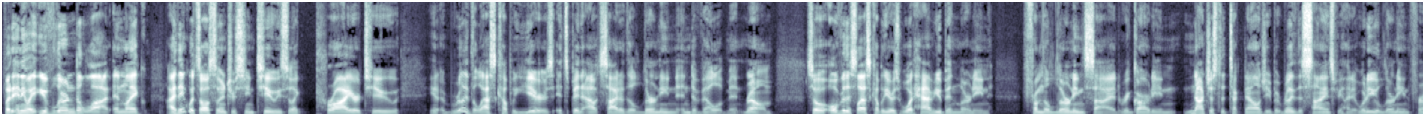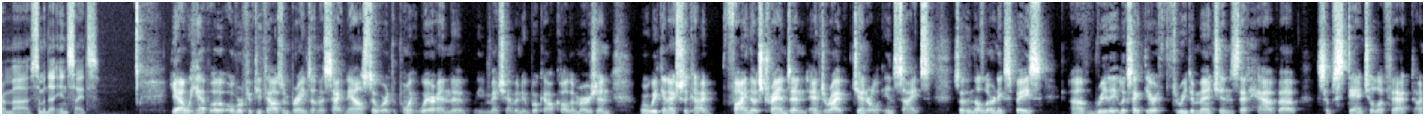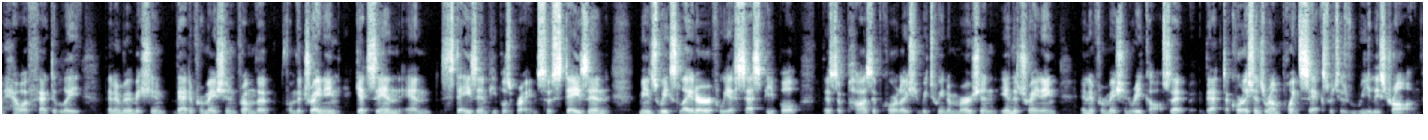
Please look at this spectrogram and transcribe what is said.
But anyway, you've learned a lot, and like I think what's also interesting too is like prior to you know, really the last couple years, it's been outside of the learning and development realm. So over this last couple years, what have you been learning from the learning side regarding not just the technology, but really the science behind it? What are you learning from uh, some of the insights? Yeah, we have uh, over 50,000 brains on the site now. So we're at the point where, and the, you mentioned I have a new book out called Immersion, where we can actually kind of find those trends and, and derive general insights. So in the learning space, um, really it looks like there are three dimensions that have a substantial effect on how effectively that information that information from the from the training gets in and stays in people's brains. So stays in means weeks later, if we assess people, there's a positive correlation between immersion in the training and information recall. So that that correlation is around 0.6, which is really strong.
